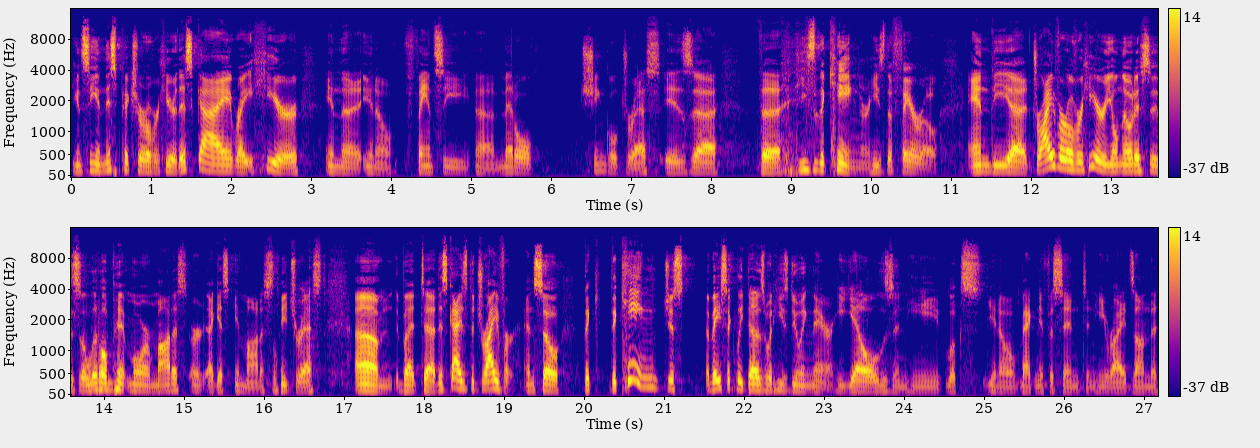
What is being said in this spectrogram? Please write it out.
you can see in this picture over here, this guy right here in the you know fancy uh, metal shingle dress is. Uh, the he's the king or he's the pharaoh. And the uh, driver over here, you'll notice, is a little bit more modest, or I guess immodestly dressed. Um, but uh, this guy's the driver, and so the the king just basically does what he's doing there. He yells and he looks, you know, magnificent, and he rides on the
